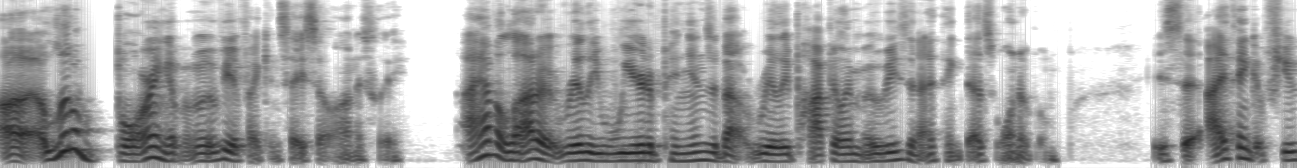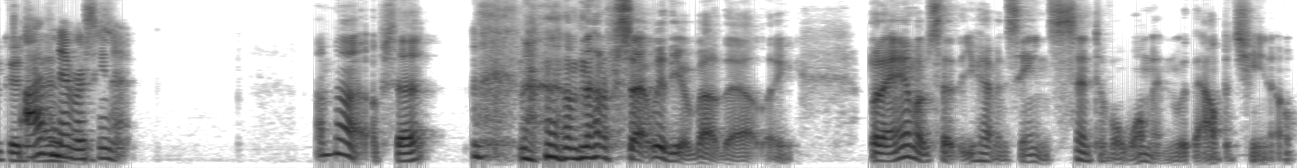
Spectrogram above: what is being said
Uh, a little boring of a movie, if I can say so. Honestly, I have a lot of really weird opinions about really popular movies, and I think that's one of them. Is that I think a few good. I've Men never is- seen it. I'm not upset. I'm not upset with you about that. Like, but I am upset that you haven't seen Scent of a Woman with Al Pacino.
